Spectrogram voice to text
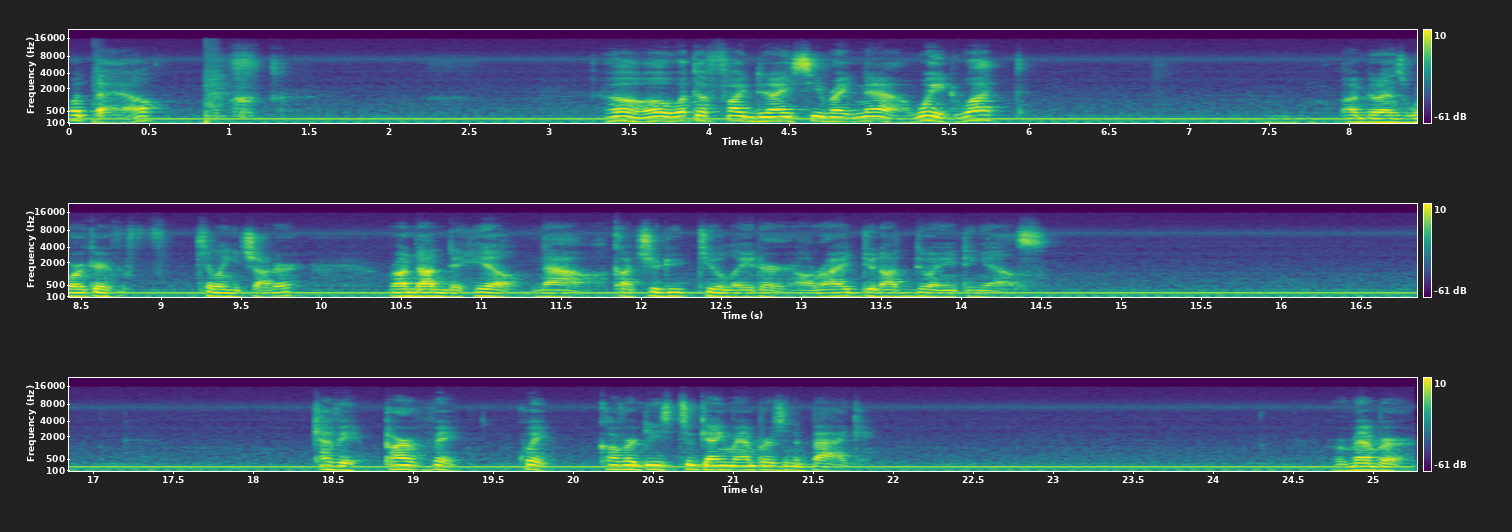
What the hell? oh, oh, what the fuck did I see right now? Wait, what? Ambulance worker killing each other. Run down the hill, now. I'll catch you two later, alright? Do not do anything else. Kevin, perfect. Quick, cover these two gang members in the bag. Remember,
